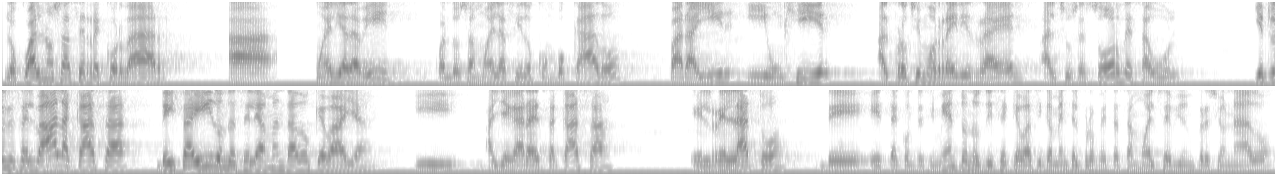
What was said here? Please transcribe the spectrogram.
Lo cual nos hace recordar a Samuel y a David cuando Samuel ha sido convocado para ir y ungir al próximo rey de Israel, al sucesor de Saúl. Y entonces él va a la casa de Isaí, donde se le ha mandado que vaya, y al llegar a esta casa, el relato de este acontecimiento nos dice que básicamente el profeta Samuel se vio impresionado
